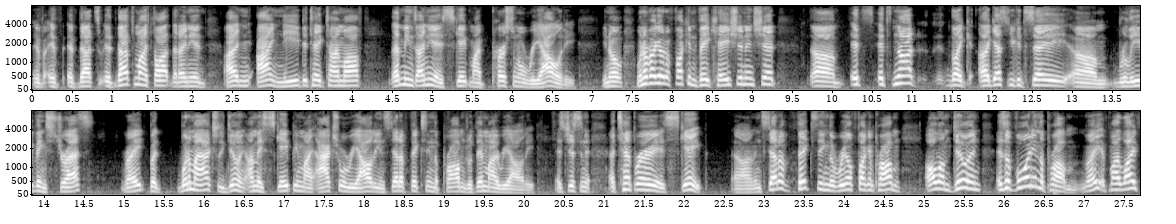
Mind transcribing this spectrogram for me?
if, if, if that's if that's my thought that I need I, I need to take time off, that means I need to escape my personal reality. You know, whenever I go to fucking vacation and shit, um, it's it's not like I guess you could say um, relieving stress, right? But what am I actually doing? I'm escaping my actual reality instead of fixing the problems within my reality. It's just an, a temporary escape. Uh, instead of fixing the real fucking problem, all I'm doing is avoiding the problem, right? If my life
